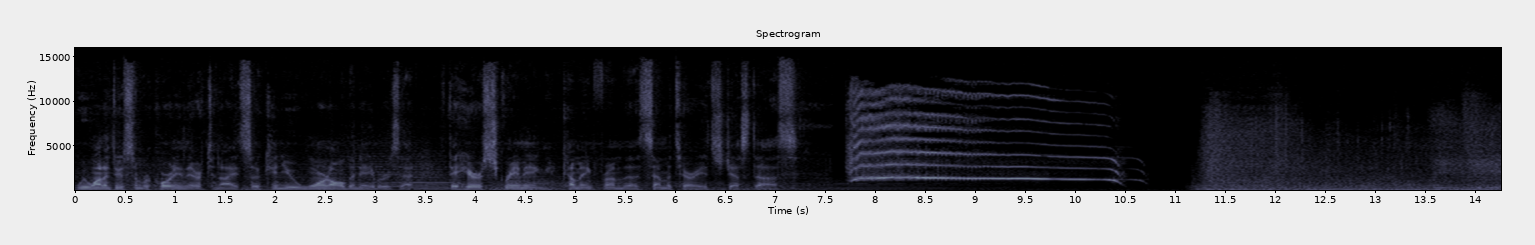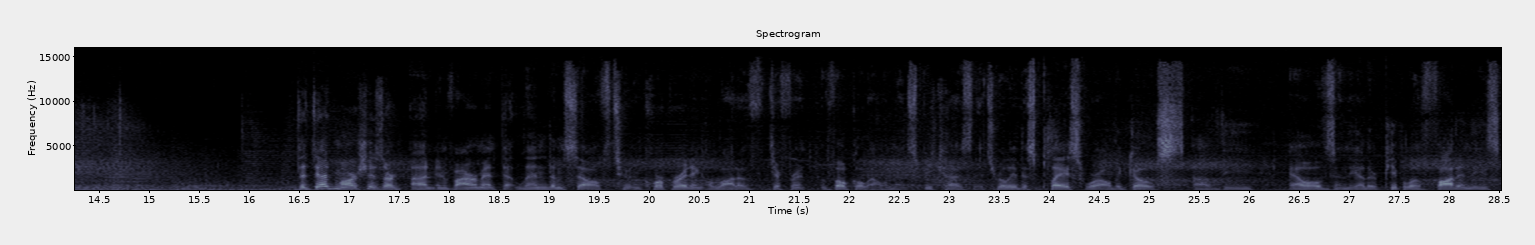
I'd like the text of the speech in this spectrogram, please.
we want to do some recording there tonight, so can you warn all the neighbors that if they hear screaming coming from the cemetery, it's just us. The dead marshes are an environment that lend themselves to incorporating a lot of different vocal elements because it's really this place where all the ghosts of the elves and the other people who have fought in these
